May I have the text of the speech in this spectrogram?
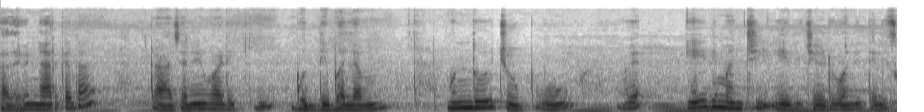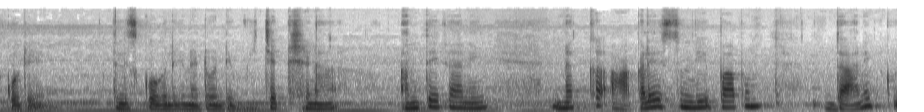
కథ విన్నారు కదా? రాజనేవాడికి బుద్ధి బలం ముందు చూపు ఏది మంచి ఏది చెడు అని తెలుసుకోలేదు తెలుసుకోగలిగినటువంటి విచక్షణ. అంతేకాని నక్క ఆకలేస్తుంది. పాపం దానికి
